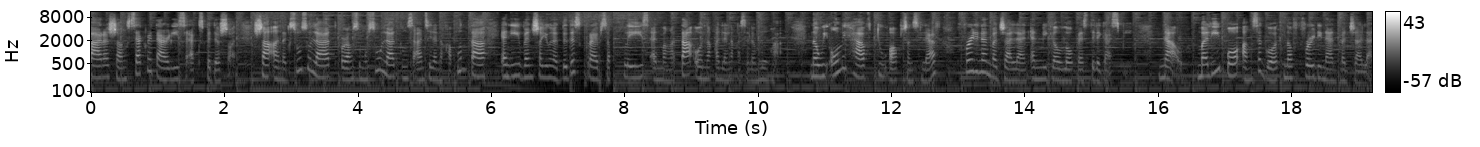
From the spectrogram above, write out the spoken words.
para siyang secretary sa expedition. Siya ang nagsusulat or ang sumusulat kung saan sila nakapunta and even siya yung nagde-describe sa place and mga tao na kanilang nakasalamuha. Now, we only have two options left, Ferdinand Magellan and Miguel Lopez de Legazpi. Now, mali po ang sagot na Ferdinand Magellan.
